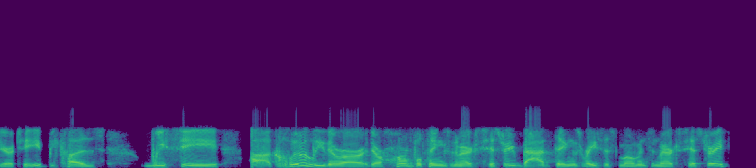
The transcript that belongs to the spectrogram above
CRT because we see uh, clearly there are there are harmful things in America's history, bad things, racist moments in America's history,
